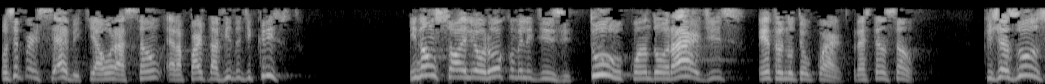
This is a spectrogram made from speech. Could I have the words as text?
Você percebe que a oração era parte da vida de Cristo. E não só ele orou, como ele diz: Tu, quando orardes, entra no teu quarto. Presta atenção. Que Jesus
